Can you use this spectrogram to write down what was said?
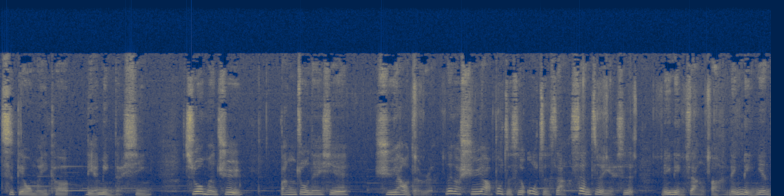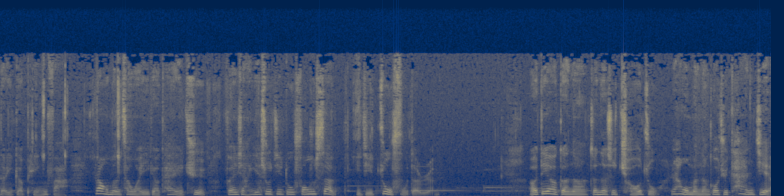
赐给我们一颗怜悯的心，使我们去帮助那些。需要的人，那个需要不只是物质上，甚至也是灵里上，呃，灵里面的一个贫乏，让我们成为一个可以去分享耶稣基督丰盛以及祝福的人。而第二个呢，真的是求主让我们能够去看见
